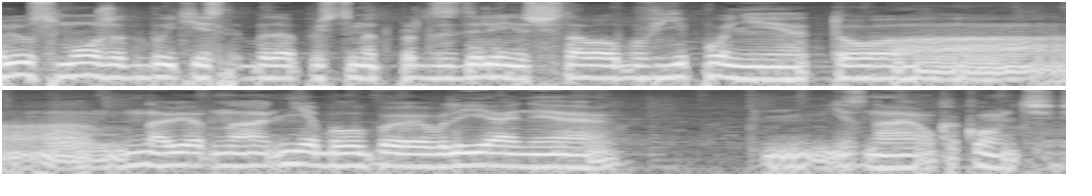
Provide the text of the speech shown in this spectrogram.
Плюс, может быть, если бы, допустим, это подразделение существовало бы в Японии, то, наверное, не было бы влияния не знаю, какого-нибудь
